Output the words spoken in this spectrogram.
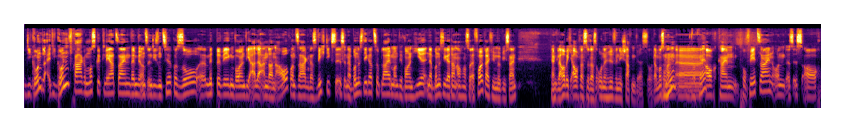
die, Grund, die Grundfrage muss geklärt sein, wenn wir uns in diesem Zirkus so äh, mitbewegen wollen wie alle anderen auch und sagen, das Wichtigste ist, in der Bundesliga zu bleiben und wir wollen hier in der Bundesliga dann auch noch so erfolgreich wie möglich sein dann glaube ich auch, dass du das ohne Hilfe nicht schaffen wirst. So, da muss man Mhm, äh, okay. auch kein Prophet sein und es ist auch,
